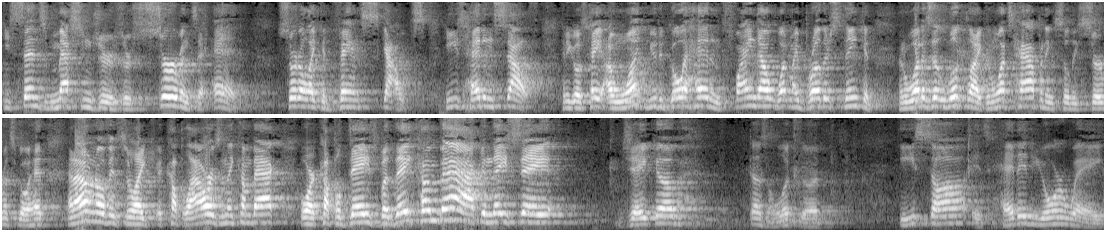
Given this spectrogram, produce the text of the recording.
He sends messengers or servants ahead, sort of like advanced scouts. He's heading south. And he goes, Hey, I want you to go ahead and find out what my brother's thinking. And what does it look like? And what's happening? So these servants go ahead. And I don't know if it's like a couple hours and they come back or a couple days, but they come back and they say, Jacob doesn't look good. Esau is headed your way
